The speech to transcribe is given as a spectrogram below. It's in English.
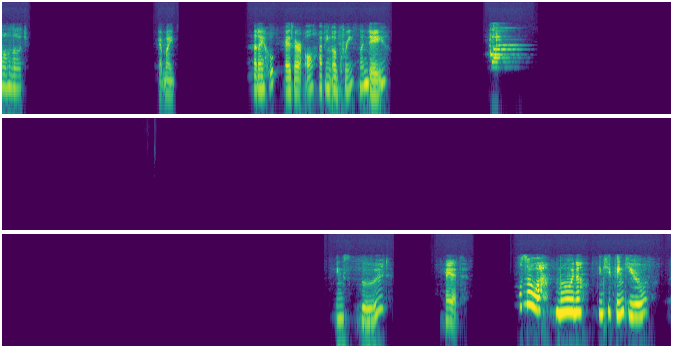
Oh, hello. Get my. But I hope you guys are all having a great Monday. Good. Made it. Also, Moon, thank you, thank you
